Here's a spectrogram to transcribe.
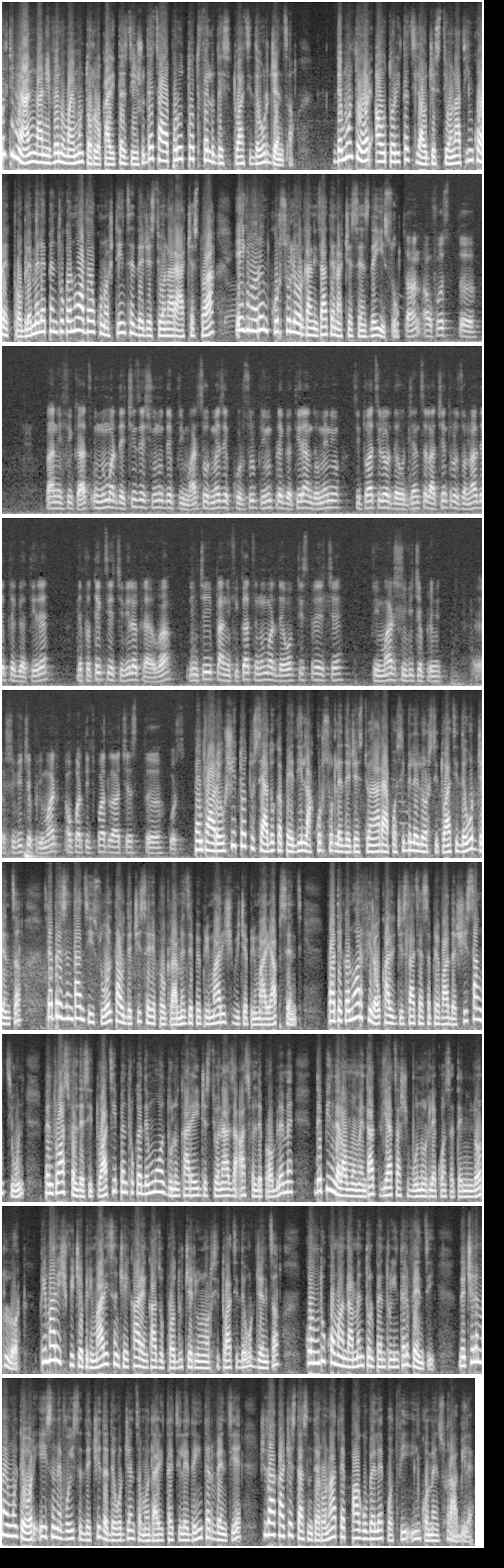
ultimii ani, la nivelul mai multor localități din județ, au apărut tot felul de situații de urgență. De multe ori, autoritățile au gestionat incorrect problemele pentru că nu aveau cunoștințe de gestionarea acestora, ignorând cursurile organizate în acest sens de ISU. An au fost uh, planificați un număr de 51 de primari să urmeze cursul privind pregătirea în domeniul situațiilor de urgență la Centrul Zonal de Pregătire de Protecție Civilă Craiova, din cei planificați un număr de 18 primari și viceprimari și viceprimari au participat la acest uh, curs. Pentru a reuși totuși să aducă pe edil la cursurile de gestionare a posibilelor situații de urgență, reprezentanții SUOLT au decis să reprogrameze pe primarii și viceprimarii absenți. Poate că nu ar fi rău ca legislația să prevadă și sancțiuni pentru astfel de situații, pentru că de modul în care ei gestionează astfel de probleme depinde la un moment dat viața și bunurile consătenilor lor. Primarii și viceprimarii sunt cei care, în cazul producerii unor situații de urgență, conduc comandamentul pentru intervenții. De cele mai multe ori, ei sunt nevoiți să decidă de urgență modalitățile de intervenție și dacă acestea sunt eronate, pagubele pot fi incomensurabile.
